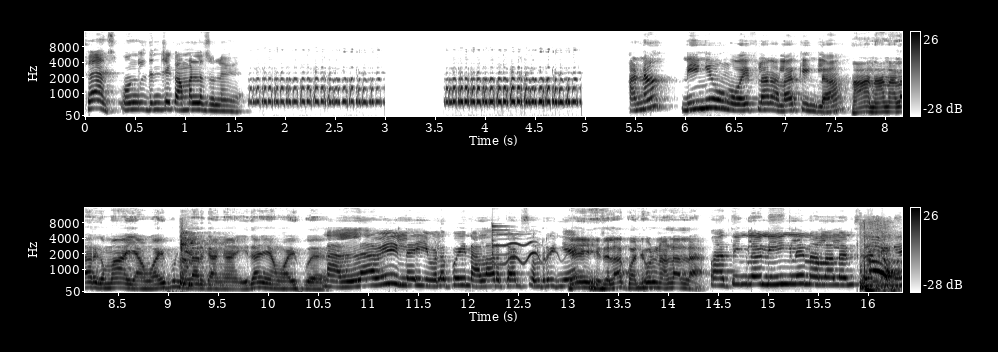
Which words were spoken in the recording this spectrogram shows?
ஃப்ரெண்ட்ஸ் உங்களுக்கு தெரிஞ்ச கமல்ல சொல்லுங்க. அண்ணா நீங்க உங்க ஒய்ஃப்லாம் நல்லா இருக்கீங்களா? ஆ நான் நல்லா இருக்கேம்மா. என் ஒய்ஃபும் நல்லா இருக்காங்க. இதான் என் ஒய்ஃபு நல்லாவே இல்ல. இவள போய் நல்லா இருக்கான்னு சொல்றீங்க. ஏய் இதெல்லாம் கொஞ்சம் கூட நல்லா இல்லை. பாத்தீங்களா? நீங்களே நல்லா இல்லைன்னு சொல்றீங்க.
